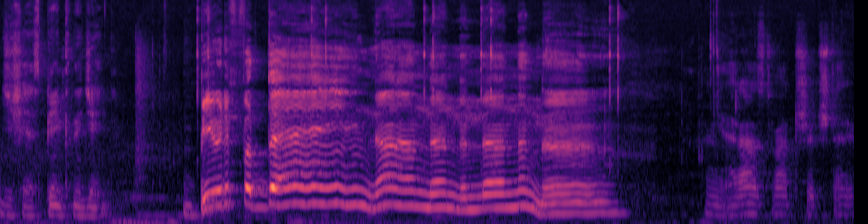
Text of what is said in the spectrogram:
Dzisiaj jest piękny dzień. Beautiful day, na na na na na na. Nie, raz, dwa, trzy, cztery.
